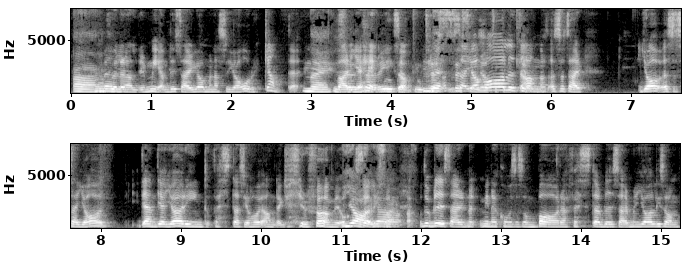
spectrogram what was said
Ja. Hon följer aldrig med. Men det är så här, ja men alltså jag orkar inte. Nej. Varje helg liksom. Alltså, här, jag jag har lite kul. annat, alltså så här, jag, alltså så här, jag det enda jag gör är inte att festa så jag har ju andra grejer för mig också. Ja, liksom. ja. Och då blir det så här, när mina kompisar som bara festar blir så här, men jag liksom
